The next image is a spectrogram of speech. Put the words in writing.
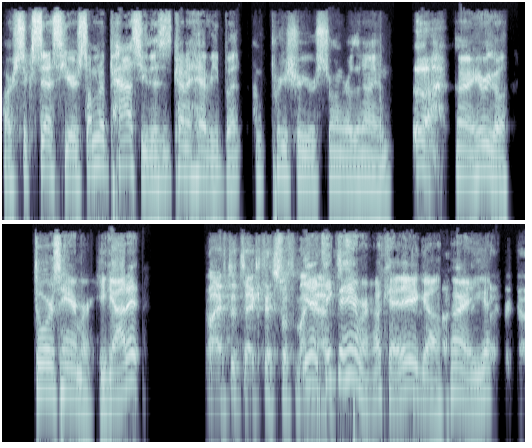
our success here. So I'm going to pass you this. It's kind of heavy, but I'm pretty sure you're stronger than I am. Ugh. All right, here we go. Thor's hammer. You got it? I have to take this with my yeah, hands. take the hammer. Okay, there you go. All right, you got go.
